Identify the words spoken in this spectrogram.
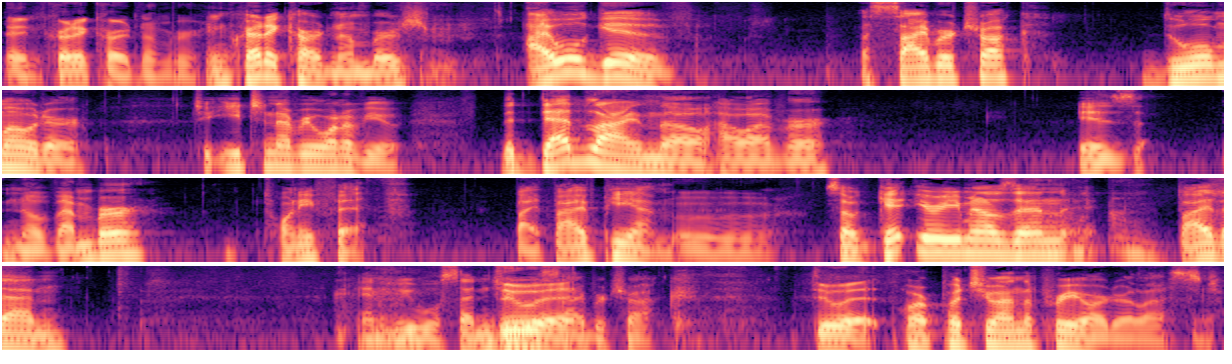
And credit card number. and credit card numbers, I will give a Cybertruck dual motor to each and every one of you. The deadline, though, however, is November 25th by 5 p.m. Ooh. So get your emails in by then, and we will send Do you a it. Cybertruck Do it. or put you on the pre-order list.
